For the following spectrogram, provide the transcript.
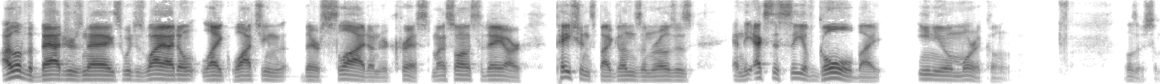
I love the Badgers nags, which is why I don't like watching their slide under Chryst. My songs today are Patience by Guns N' Roses and The Ecstasy of Gold by Ennio Morricone. Those are some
